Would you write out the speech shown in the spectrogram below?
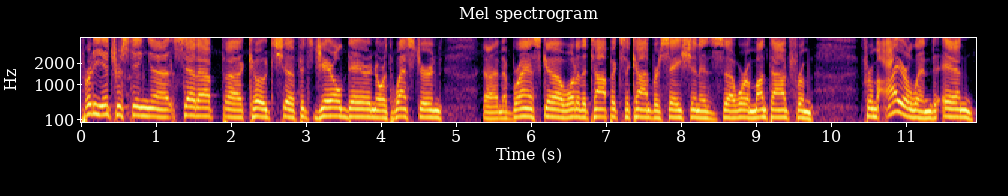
Pretty interesting uh, setup, uh, Coach uh, Fitzgerald there, Northwestern, uh, Nebraska. One of the topics of conversation is uh, we're a month out from from Ireland, and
